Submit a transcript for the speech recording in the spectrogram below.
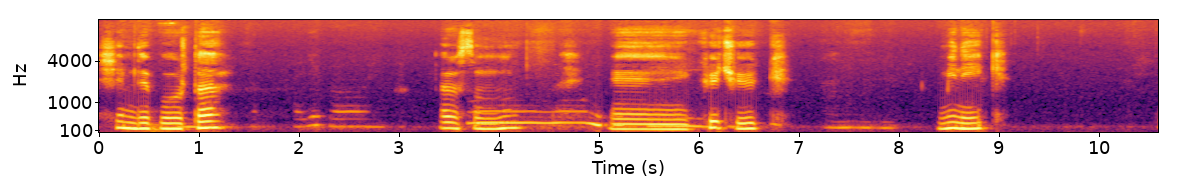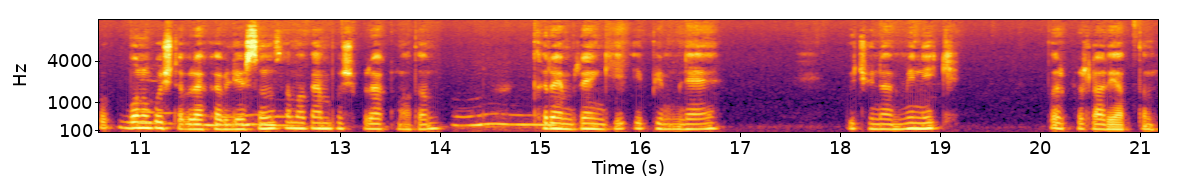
Şimdi burada arasının eee, küçük minik bu- bunu boşta bırakabilirsiniz ama ben boş bırakmadım. Krem rengi ipimle ucuna minik pırpırlar yaptım.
